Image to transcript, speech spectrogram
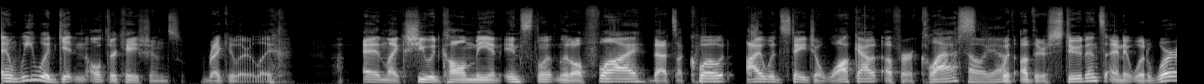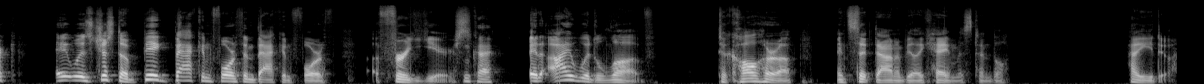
and we would get in altercations regularly and like she would call me an insolent little fly. That's a quote. I would stage a walkout of her class yeah. with other students, and it would work. It was just a big back and forth and back and forth for years. Okay. And I would love to call her up and sit down and be like, "Hey, Miss Tyndall, how you doing?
